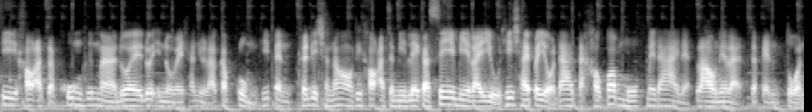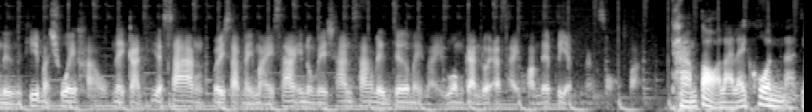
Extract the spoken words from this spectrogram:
ที่เขาอาจจะพุ่งขึ้นมาด้วยด้วย innovation อยู่แล้วกับกลุ่มที่เป็น traditional ที่เขาอาจจะมี legacy มีอะไรอยู่ที่ใช้ประโยชน์ได้ แต่เขาก็ move ไม่ได้เนี่ยเราเนี่ยแหละจะเป็นตัวหนึ่งที่มาช่วยเขาในการที่จะสร้างบริษัทใหม่ๆ สร้าง innovation สร้าง venture ใหม่ๆ ร่วมกันโดยอาศัยความได้เปรียบทั้งสองฝั่ง ถามต่อหลายๆคนอะจ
